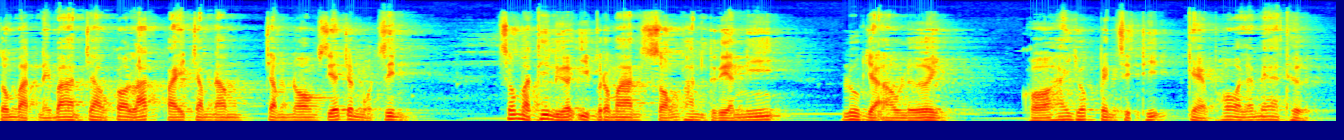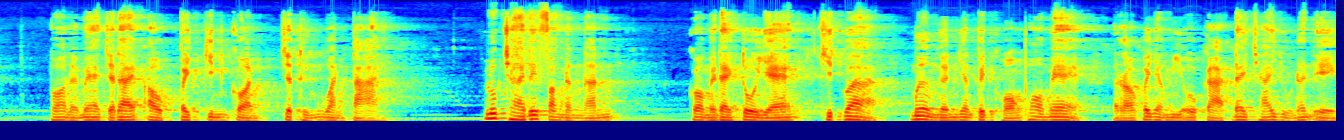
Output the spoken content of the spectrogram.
สมบัติในบ้านเจ้าก็ลัดไปจำนำจำนองเสียจนหมดสิ้น สมบัติที่เหลืออีกประมาณสองพันเหรียญนนี้ ลูกอย่าเอาเลย ขอให้ยกเป็นสิทธิแก่พ่อและแม่เถิด พ่อและแม่จะได้เอาไปกินก่อนจะถึงวันตาย ลูกชายได้ฟังดังนั้น ก็ไม่ได้โต้แย้ง คิดว่าเมื่อเงินยังเป็นของพ่อแม่ เราก็ยังมีโอกาสได้ใช้อยู่นั่นเอง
